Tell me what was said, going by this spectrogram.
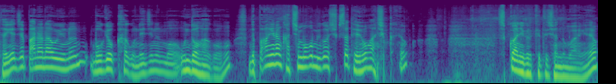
대개 이제 바나나 우유는 목욕하고 내지는 뭐 운동하고. 근데 빵이랑 같이 먹으면 이거 식사 대용 아닐까요? 습관이 그렇게 드셨는 모양이에요.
